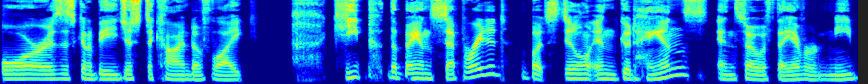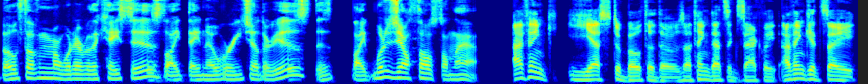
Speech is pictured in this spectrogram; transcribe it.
or is this gonna be just to kind of like keep the band separated but still in good hands? And so if they ever need both of them or whatever the case is, like they know where each other is. like, what is y'all thoughts on that? I think yes to both of those. I think that's exactly. I think it's a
